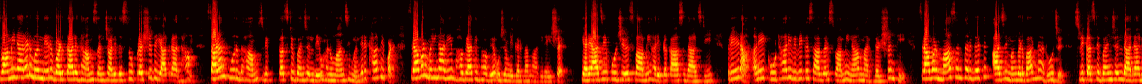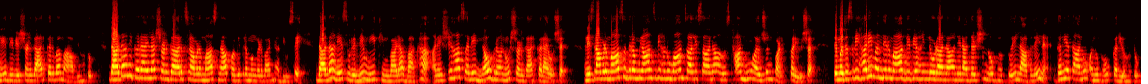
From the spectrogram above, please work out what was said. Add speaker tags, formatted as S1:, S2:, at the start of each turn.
S1: સ્વામિનારાયણ મંદિર વડતાલ ધામ સંચાલિત સુપ્રસિદ્ધ યાત્રાધામ સાળંગપુર ધામ શ્રી કષ્ટભંજન દેવ હનુમાનજી મંદિર ખાતે પણ શ્રાવણ મહિનાની ભવ્યાતિ ભવ્ય ઉજવણી કરવામાં આવી રહી છે. ત્યારે આજે પૂજ્ય સ્વામી હરિપ્રકાશ દાસજી, પ્રેરણા અને કોઠારી વિવેક સાગર સ્વામીના માર્ગદર્શનથી શ્રાવણ માસ અંતર્ગત આજે મંગળવારના રોજ શ્રી કષ્ટભંજન દાદાને દિવ્ય શણગાર કરવામાં આવ્યો હતો. દાદાને કરાયેલા શણગાર શ્રાવણ માસના પવિત્ર મંગળવારના દિવસે દાદાને સૂર્યદેવની થીમવાડા બાખા અને સિંહાસને નવગ્રહનો શણગાર કરાયો છે. અને શ્રાવણ માસ દરમિયાન શ્રી હનુમાન ચાલીસાના અનુષ્ઠાનનું આયોજન પણ કર્યું છે. તેમજ શ્રી હરિ મંદિરમાં દિવ્ય હિંડોળાના અનેરા દર્શનનો ભક્તોએ લાભ લઈને ધન્યતાનો અનુભવ કર્યો હતો.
